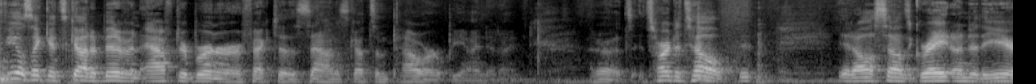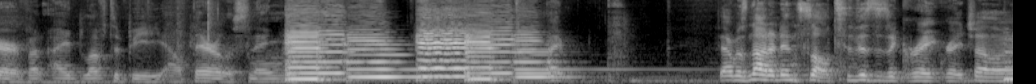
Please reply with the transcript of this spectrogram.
feels like it's got a bit of an afterburner effect to the sound. It's got some power behind it. I, I don't know. It's, it's hard to tell. It, it all sounds great under the ear, but I'd love to be out there listening. I, that was not an insult. This is a great, great cello.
